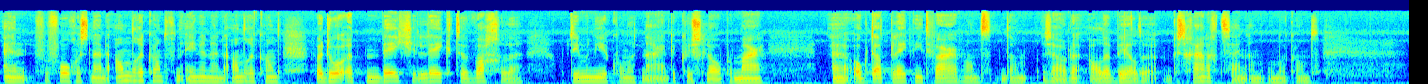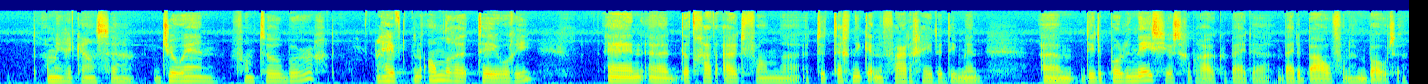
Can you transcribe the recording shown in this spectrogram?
en vervolgens naar de andere kant, van de ene naar de andere kant... waardoor het een beetje leek te waggelen. Op die manier kon het naar de kust lopen. Maar uh, ook dat bleek niet waar, want dan zouden alle beelden beschadigd zijn aan de onderkant. De Amerikaanse Joanne van Tilburg heeft een andere theorie. En uh, dat gaat uit van uh, de technieken en de vaardigheden die, men, um, die de Polynesiërs gebruiken bij de, bij de bouw van hun boten.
